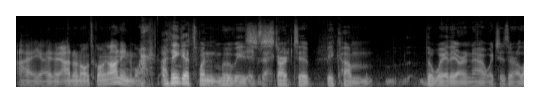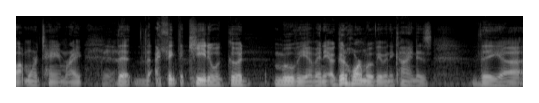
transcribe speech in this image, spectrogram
I, I I don't know what's going on anymore. I think that's when movies Exactly. start to become the way they are now, which is they're a lot more tame, right? Yeah. The, the, I think the key to a good movie of any, a good horror movie of any kind, is the uh,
